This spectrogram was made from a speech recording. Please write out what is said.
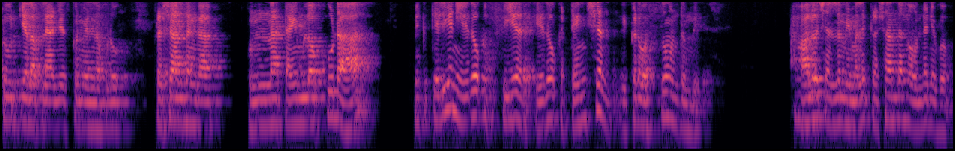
టూర్‌కి అలా ప్లాన్ చేసుకొని వెళ్ళినప్పుడు, ప్రశాంతంగా ఉన్న టైంలో కూడా మీకు తెలియని ఏదో ఒక ఫియర్, ఏదో ఒక టెన్షన్ ఇక్కడ వస్తూ ఉంటుంది. ఆలోచనలు మిమ్మల్ని ప్రశాంతంగా ఉండనివ్వవు.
